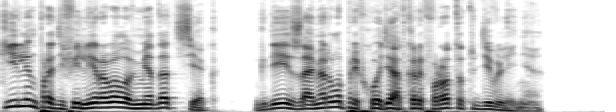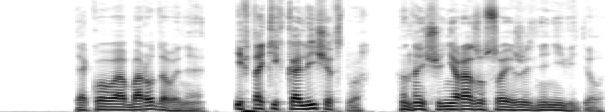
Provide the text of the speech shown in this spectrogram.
Киллин продефилировала в медотсек, где и замерла при входе, открыв рот от удивления. Такого оборудования и в таких количествах она еще ни разу в своей жизни не видела.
